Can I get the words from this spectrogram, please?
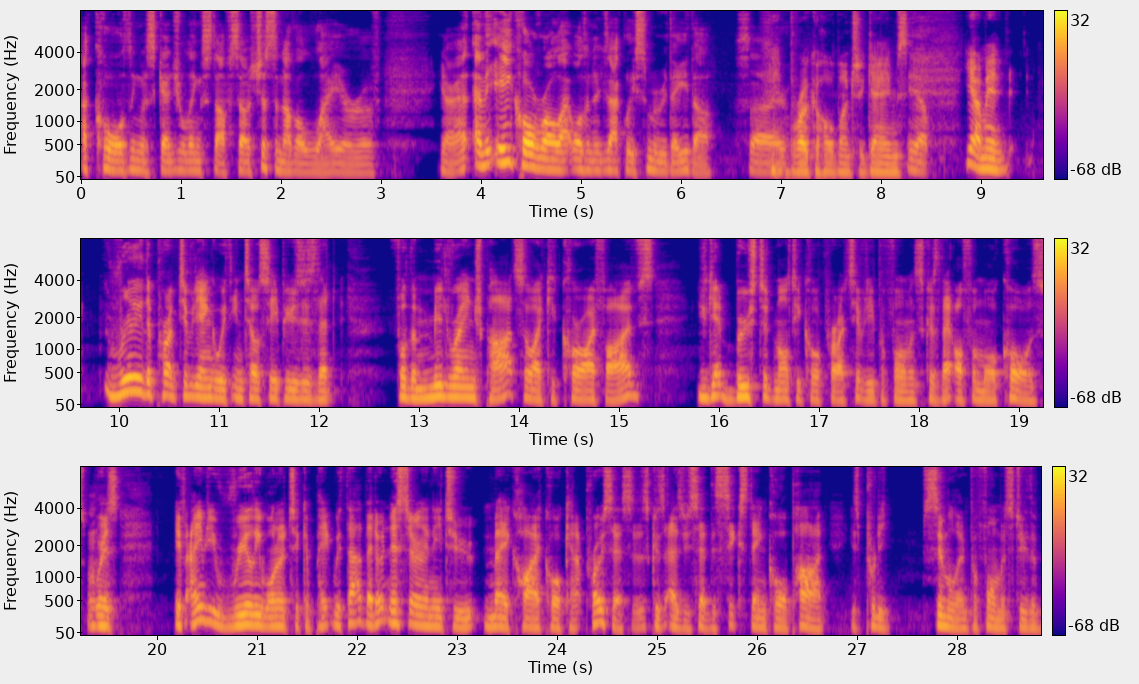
are causing with scheduling stuff. So it's just another layer of, you know, and, the E-core rollout wasn't exactly smooth either. So, It broke a whole bunch of games. yeah. Yeah, I mean, really the productivity angle with Intel CPUs is that for the mid-range parts, so like your Core i5s, you get boosted multi-core productivity performance because they offer more cores. Whereas if AMD really wanted to compete with that, they don't necessarily need to make higher core count processors because, as you said, the 16-core part is pretty similar in performance to the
